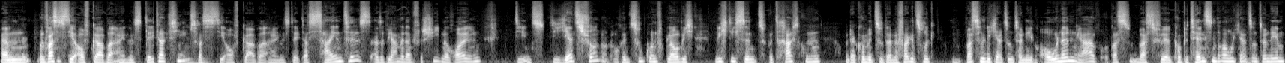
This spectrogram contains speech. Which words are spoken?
Ähm, und was ist die Aufgabe eines Data Teams? Mhm. Was ist die Aufgabe eines Data Scientists? Also wir haben ja dann verschiedene Rollen, die, in, die jetzt schon und auch in Zukunft, glaube ich, wichtig sind zu betrachten, und da kommen wir zu deiner Frage zurück. Was will ich als Unternehmen ownen? Ja, was, was für Kompetenzen brauche ich als Unternehmen?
